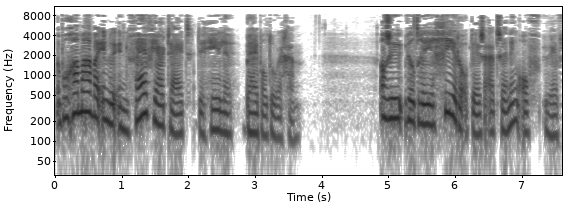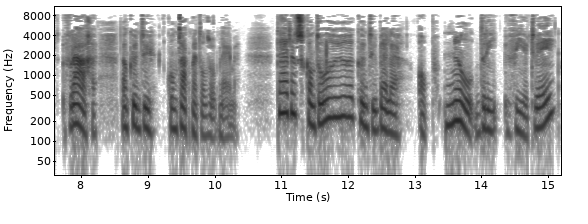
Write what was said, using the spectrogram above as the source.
Een programma waarin we in vijf jaar tijd de hele Bijbel doorgaan. Als u wilt reageren op deze uitzending of u heeft vragen, dan kunt u contact met ons opnemen. Tijdens kantooruren kunt u bellen op 0342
